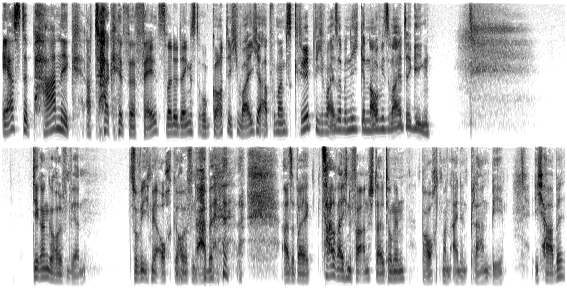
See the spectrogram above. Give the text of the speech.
erste Panikattacke verfällst, weil du denkst, oh Gott, ich weiche ab von meinem Skript, ich weiß aber nicht genau, wie es weiterging. Dir kann geholfen werden. So wie ich mir auch geholfen habe. Also bei zahlreichen Veranstaltungen braucht man einen Plan B. Ich habe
